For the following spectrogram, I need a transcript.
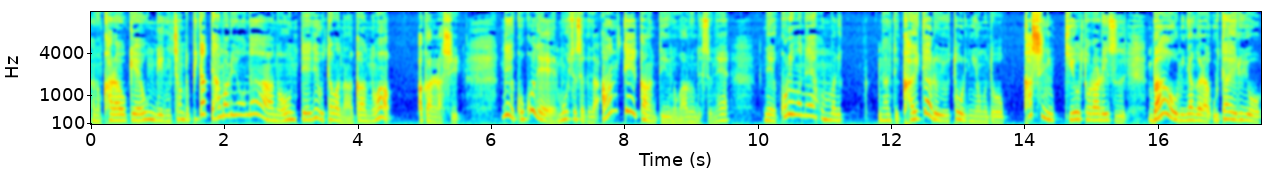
あのカラオケ音源にちゃんとピタってはまるようなあの音程で歌わなあかんのはあかんらしい。で、ここでもう一つだけど安定感っていうのがあるんですよね。ね、これはね、ほんまに、なんて書いてある通りに読むと、歌詞に気を取られず、バーを見ながら歌えるよう、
